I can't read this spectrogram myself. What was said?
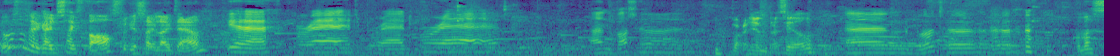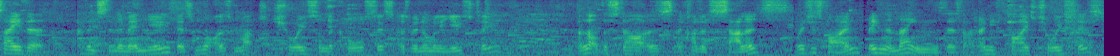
It wasn't going to so fast when you're so low down. Yeah. Bread, bread, bread. And butter. Bread and butter. And butter. I must say that having seen the menu, there's not as much choice on the courses as we're normally used to. A lot of the starters are kind of salads, which is fine. But even the mains, there's like only five choices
